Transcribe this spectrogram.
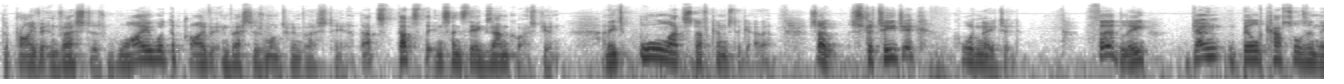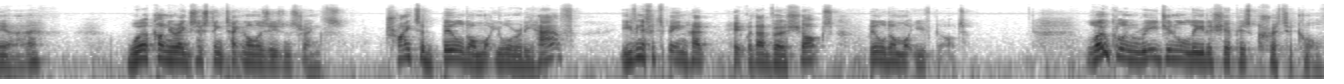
the private investors. Why would the private investors want to invest here? That's, that's the, in a sense, the exam question. And it's all that stuff comes together. So strategic, coordinated. Thirdly, don't build castles in the air. Work on your existing technologies and strengths. Try to build on what you already have. Even if it's been hit with adverse shocks, build on what you've got. Local and regional leadership is critical.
